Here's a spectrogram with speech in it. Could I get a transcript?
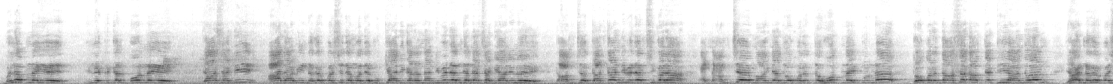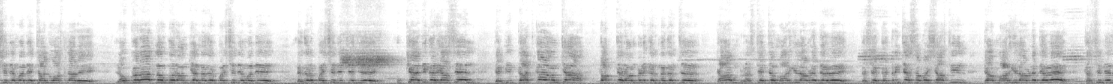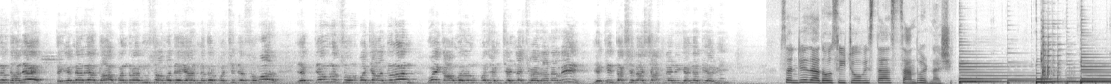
बल्ब नाहीये इलेक्ट्रिकल पोल नाहीये. त्यासाठी आज आम्ही नगर परिषदेमध्ये मुख्य अधिकाऱ्यांना निवेदन देण्यासाठी आलेलो आहे. आमचं तात्काळ निवेदन स्वीकारा. आणि आमच्या मागण्या जोपर्यंत होत नाही पूर्ण तोपर्यंत असंच आमचं ठिय आंदोलन या नगर परिषदेमध्ये चालू असणार आहे. लवकरात लवकर आमच्या नगर परिषदेमध्ये नगर परिषदेचे जे मुख्य अधिकारी असेल त्यांनी तात्काळ आमच्या डॉक्टर आंबेडकर नगरचं काम रस्त्याचं मार्गी लावण्यात यावे. तसे गटरीच्या समस्या असतील त्या मार्गी लावण्यात यावे. तसे नाही झाले तर येणाऱ्या दहा पंधरा दिवसामध्ये या नगर परिषदेसमोर एक तीव्र स्वरूपाचे आंदोलन व एक आमरण उपोषण छेडल्याशिवाय राहणार नाही याची दक्षता शासनाने घेण्यात यावी. संजय जाधव सी चोवीस तास चांदवड नाशिक.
